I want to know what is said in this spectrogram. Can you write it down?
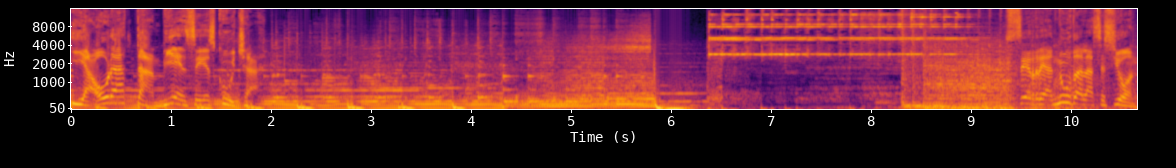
y ahora también se escucha. Se reanuda la sesión.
